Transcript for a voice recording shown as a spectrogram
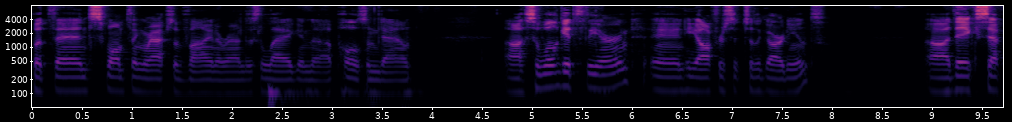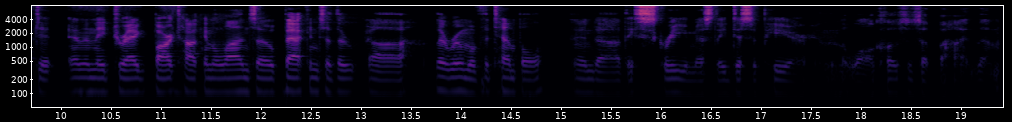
but then Swamp Thing wraps a vine around his leg and uh, pulls him down. Uh, so Will gets the urn and he offers it to the Guardians. Uh, they accept it and then they drag Bartok and Alonzo back into the uh, the room of the temple and uh, they scream as they disappear and then the wall closes up behind them.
